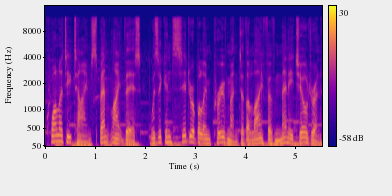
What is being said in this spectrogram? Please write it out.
Quality time spent like this was a considerable improvement to the life of many children,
